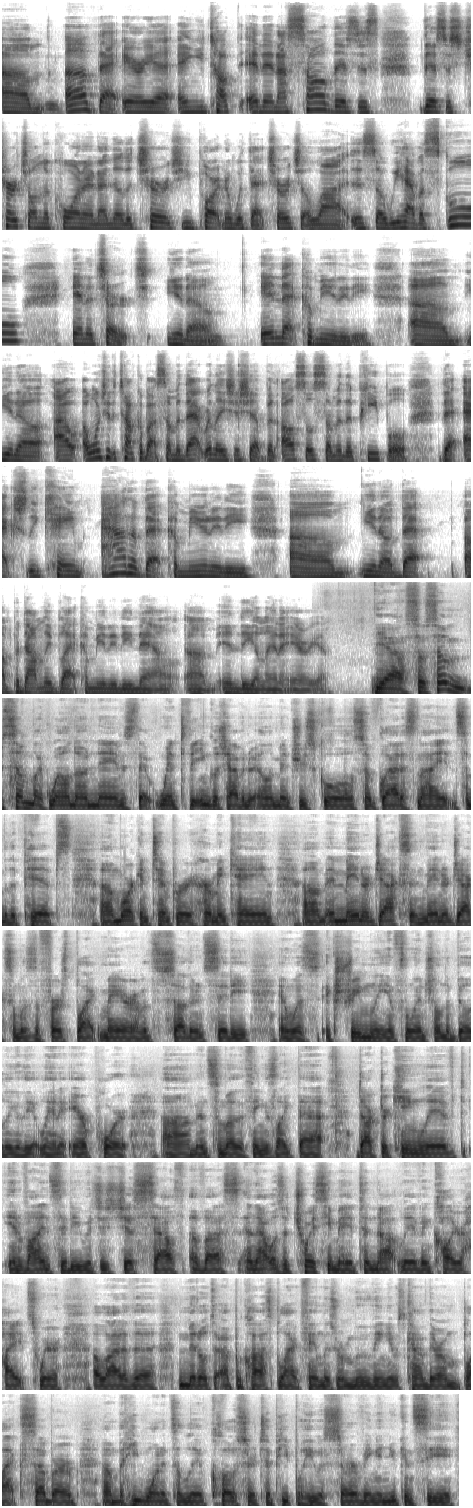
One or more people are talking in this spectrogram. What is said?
um, mm-hmm. of that area and you talked and then I saw there's this there's this church on the corner and I know the church you partner with that church a lot and so we have a school and a church you know mm-hmm. in that community um, you know I, I want you to talk about some of that relationship but also some of the people that actually came out of that community um, you know that uh, predominantly black community now um, in the Atlanta area yeah, so some some like well known names that went to the English Avenue Elementary School. So Gladys Knight, some of the Pips, uh, more contemporary Herman Cain, um, and Maynard Jackson. Maynard Jackson was the first black mayor of a southern city and was extremely influential in the building of the Atlanta airport um, and some other things like that. Dr. King lived in Vine City, which is just south of us, and that was a choice he made to not live in Collier Heights, where a lot of the middle to upper class black families were moving. It was kind of their own black suburb um, but he wanted to live closer to people he was serving. And you can see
